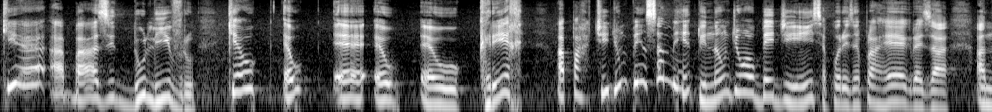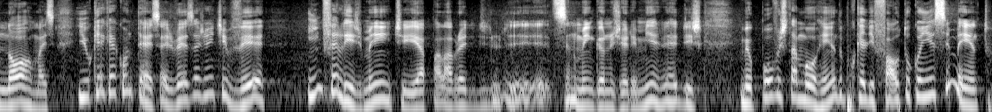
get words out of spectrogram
que é a base do livro, que é o, é o, é, é o, é o crer a partir de um pensamento e não de uma obediência, por exemplo, a regras, a, a normas. E o que, que acontece? Às vezes a gente vê, infelizmente, e a palavra, de, se não me engano, Jeremias né, diz: Meu povo está morrendo porque lhe falta o conhecimento.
